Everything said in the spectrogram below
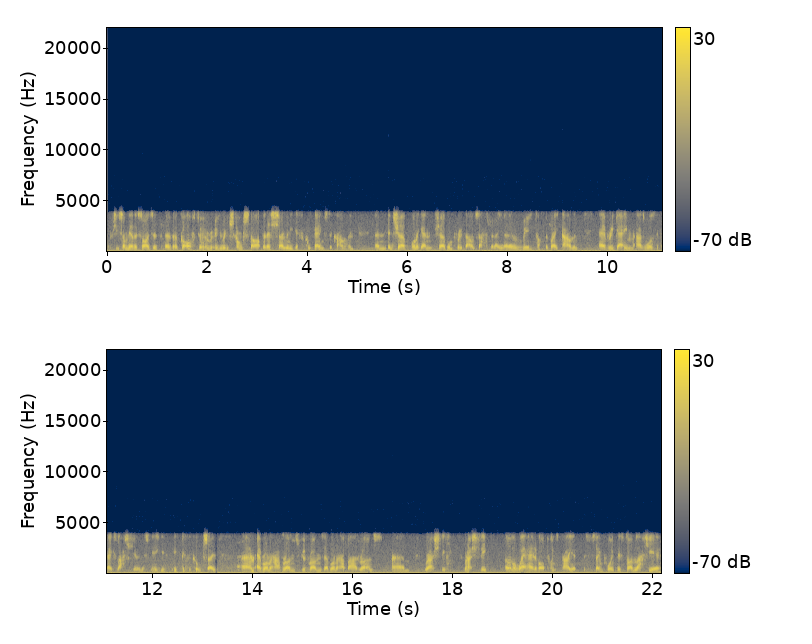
obviously some of the other sides have, have, have, got off to a really really strong start, but there's so many difficult games to come. And, and, and Sherborne again, Sherborne proved that on Saturday. You know they were really tough to break down, and every game, as was the case last year in this league, is, is difficult. So um, everyone will have runs, good runs. Everyone will have bad runs. Um, we're actually ahead of our points tally at the same point this time last year.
